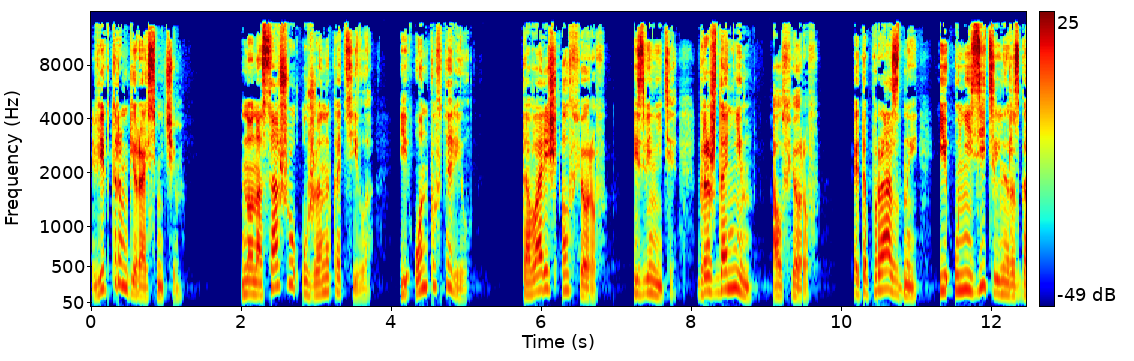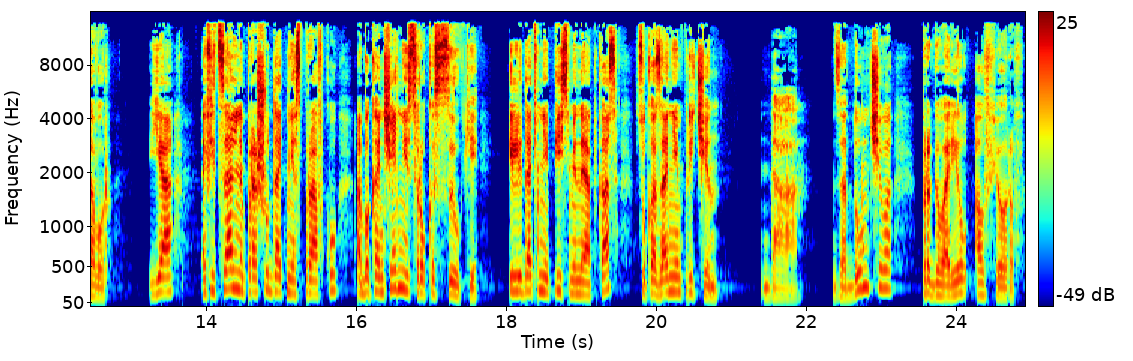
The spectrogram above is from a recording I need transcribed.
Виктором Герасимовичем». Но на Сашу уже накатило, и он повторил. «Товарищ Алферов, извините, гражданин Алферов, это праздный и унизительный разговор. Я официально прошу дать мне справку об окончании срока ссылки или дать мне письменный отказ с указанием причин». «Да», — задумчиво проговорил Алферов.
